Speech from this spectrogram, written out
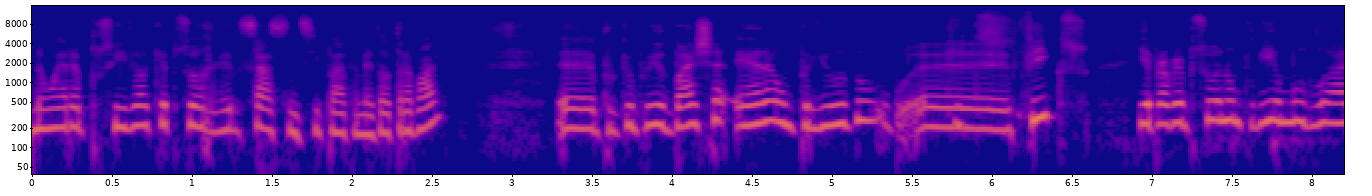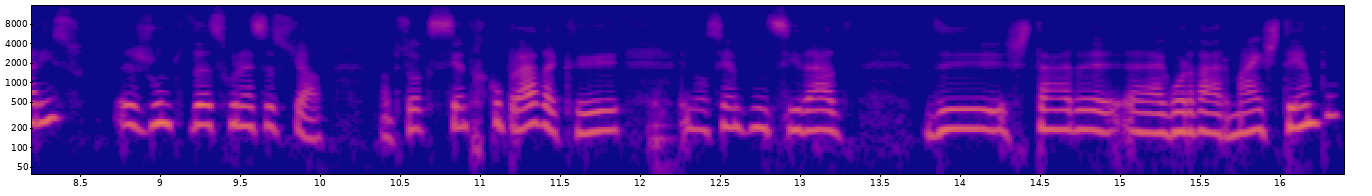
não era possível que a pessoa regressasse antecipadamente ao trabalho, porque o período de baixa era um período fixo. fixo e a própria pessoa não podia modelar isso junto da segurança social. Uma pessoa que se sente recuperada, que não sente necessidade de estar a aguardar mais tempo,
